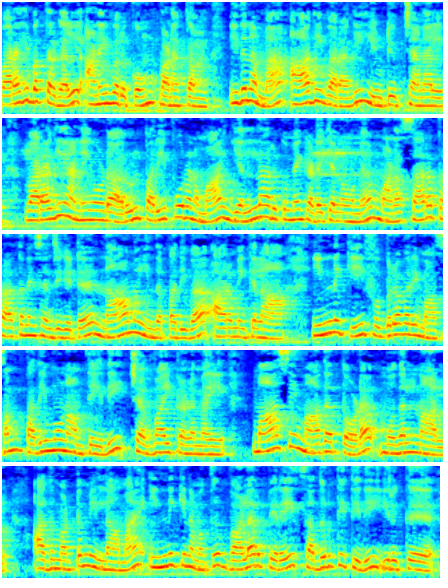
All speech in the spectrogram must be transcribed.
வரகி பக்தர்கள் அனைவருக்கும் வணக்கம். இது நம்ம ஆதி வரகி யூடியூப் சேனல். வரகி அணையோட அருள் பரிபூரணமா எல்லாருக்குமே கிடைக்கணும்னு மனசார பிரார்த்தனை செஞ்சுக்கிட்டு நாம இந்த பதிவை ஆரம்பிக்கலாம். இன்னைக்கு பிப்ரவரி மாசம் பதிமூணாம் தேதி செவ்வாய்க்கிழமை மாசி மாதத்தோட முதல் நாள். அது மட்டும் இல்லாம இன்னைக்கு நமக்கு வளர்பிறை சதுர்த்தி திதி இருக்கு.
